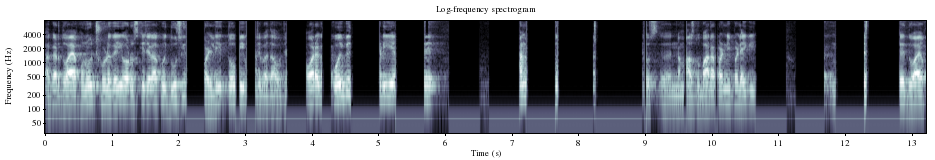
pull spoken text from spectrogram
اگر دعائے قنوت چھوڑ گئی اور اس کی جگہ کوئی دوسری پڑھ لی تو بھی واجب ادا ہو جائے اور اگر کوئی بھی پڑھی ہے، تو نماز دوبارہ پڑھنی پڑے گی۔ دعائے ہو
